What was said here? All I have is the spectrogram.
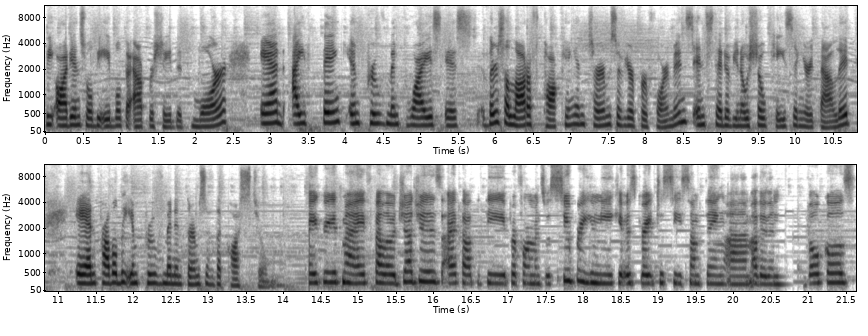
the audience will be able to appreciate it more. And i think improvement wise is there's a lot of talking in terms of your performance instead of you know showcasing your talent and probably improvement in terms of the costume I agree with my fellow judges. I thought that the performance was super unique. It was great to see something um, other than vocals.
